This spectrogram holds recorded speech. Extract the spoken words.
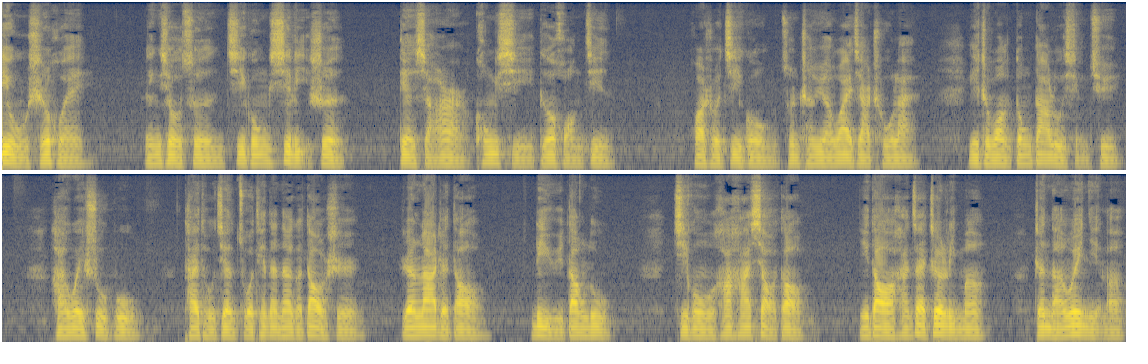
第五十回，灵秀村济公戏李顺，店小二空喜得黄金。话说济公从陈员外家出来，一直往东大路行去，还未数步，抬头见昨天的那个道士，人拉着刀立于当路。济公哈哈笑道：“你倒还在这里吗？真难为你了。”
